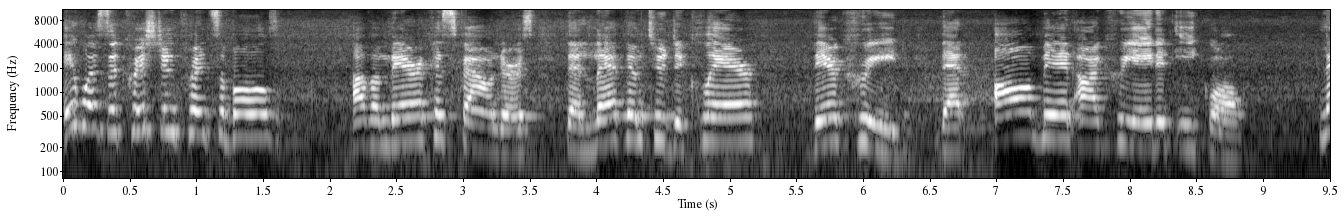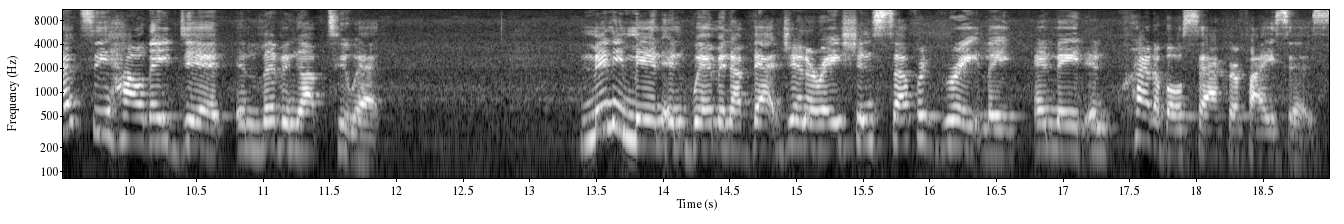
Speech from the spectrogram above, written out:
It was the Christian principles of America's founders that led them to declare their creed that all men are created equal. Let's see how they did in living up to it. Many men and women of that generation suffered greatly and made incredible sacrifices.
